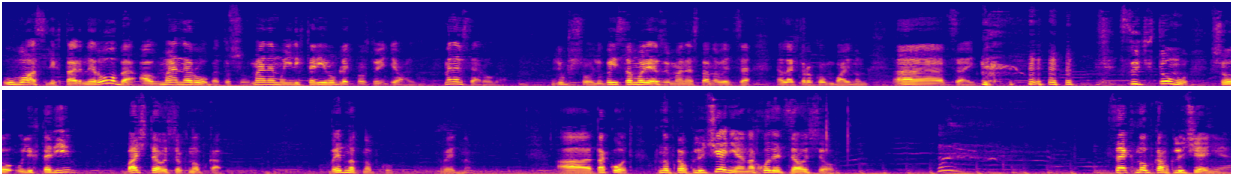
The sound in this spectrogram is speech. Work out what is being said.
у вас ліхтар не робить, а в мене робить. Що в мене мої ліхтарі роблять просто ідеально. В мене все робить. Люб що, любий саморез у мене становиться електрокомбайном. Е, цей. Суть в тому, що у ліхтарі, бачите, ось о кнопка. Видно кнопку? Видно. А, так от, кнопка включення знаходиться ось. Це кнопка включення.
